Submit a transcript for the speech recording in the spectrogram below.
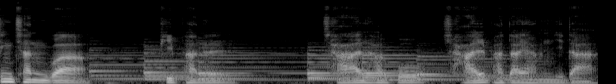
칭찬과 비판을 잘 하고 잘 받아야 합니다.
